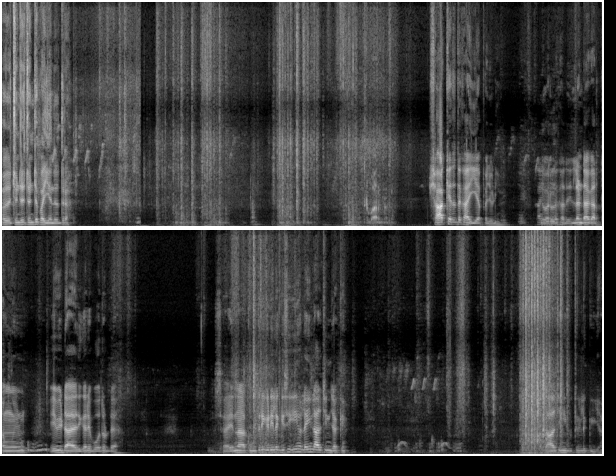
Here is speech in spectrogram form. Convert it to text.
ਉਹ ਚੁੰਝੇ ਚੁੰਝੇ ਪਾਈ ਜਾਂਦੇ ਉੱਧਰ। ਸ਼ਾਖੇ ਤੇ ਦਿਖਾਈ ਆ ਆਪਾਂ ਜੋੜੀ ਦੁਬਾਰਾ ਦਿਖਾ ਦੇ। ਲੰਡਾ ਕਰਤਾ ਹੂੰ ਇਹਨੂੰ। ਇਹ ਵੀ ਡਾਇਆ ਦੀ ਘਰੇ ਬਹੁਤ ਉੱਡਿਆ ਸਹੀ ਨਾ ਕਬੂਤਰੀ ਕਿਹੜੀ ਲੱਗੀ ਸੀਗੀ? ਲਈ ਲਾਲਚੀ ਨੂੰ ਜਾ ਕੇ। ਲਾਲਚੀ ਨਹੀਂ ਕਬੂਤਰੀ ਲੱਗੀ ਆ।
